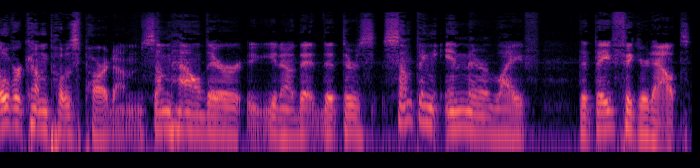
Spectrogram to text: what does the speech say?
overcome postpartum, somehow they're, you know, that, that there's something in their life that they've figured out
